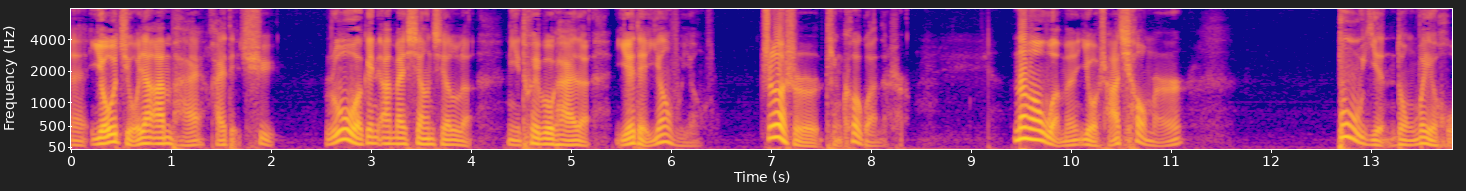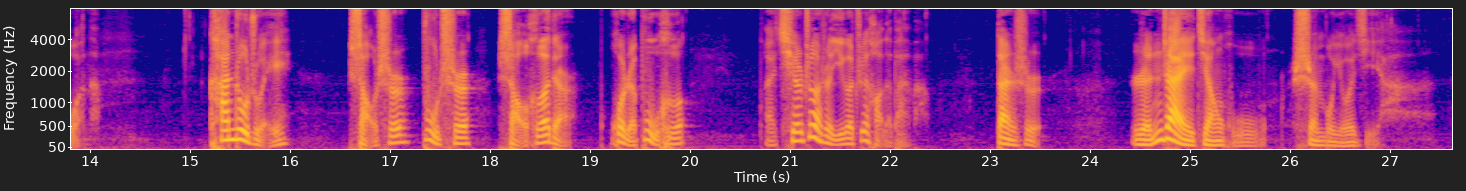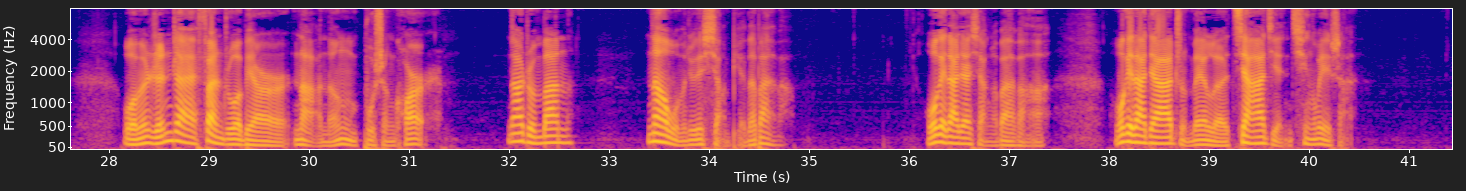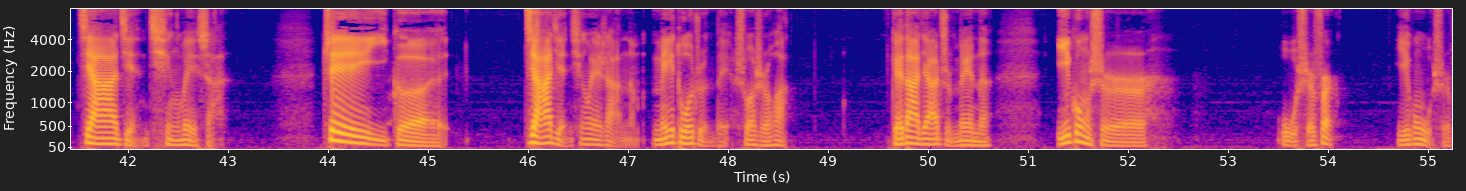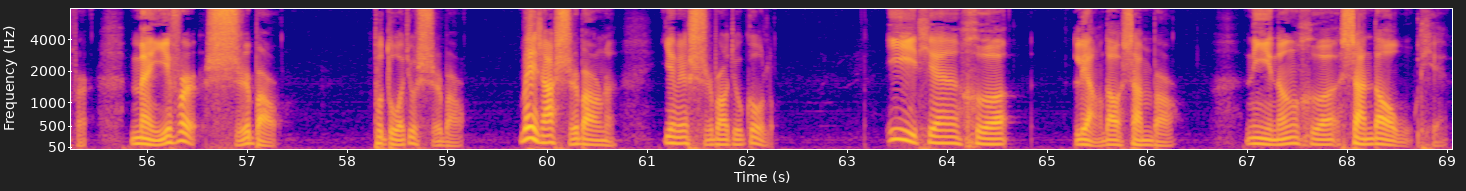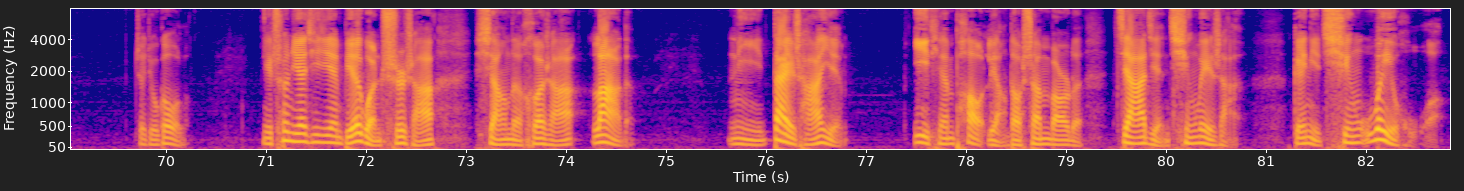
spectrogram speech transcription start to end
哎，有酒宴安排还得去。如果给你安排相亲了，你推不开的也得应付应付，这是挺客观的事儿。那么我们有啥窍门儿？不引动胃火呢？看住嘴，少吃不吃，少喝点儿或者不喝。哎，其实这是一个最好的办法。但是人在江湖，身不由己啊。我们人在饭桌边哪能不生块儿？那怎么办呢？那我们就得想别的办法。我给大家想个办法啊！我给大家准备了加减清胃散。加减清胃散，这一个加减清胃散呢，没多准备。说实话，给大家准备呢，一共是五十份一共五十份每一份十包，不多就十包。为啥十包呢？因为十包就够了，一天喝两到三包，你能喝三到五天，这就够了。你春节期间别管吃啥香的，喝啥辣的，你代茶饮，一天泡两到三包的加减清胃散，给你清胃火，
